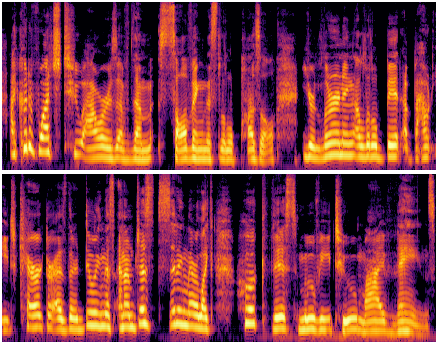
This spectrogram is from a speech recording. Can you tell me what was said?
I could have watched two hours of them solving this little puzzle. You're learning a little bit about each character as they're doing this, and I'm just sitting there like, hook this movie to my veins.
